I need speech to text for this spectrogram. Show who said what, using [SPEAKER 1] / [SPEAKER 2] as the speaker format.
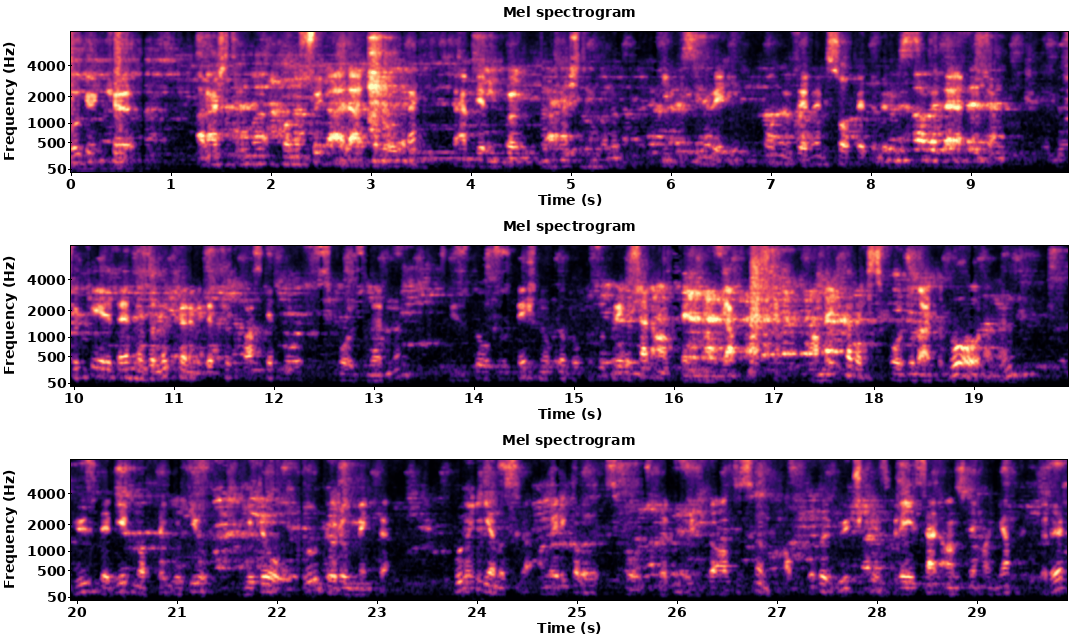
[SPEAKER 1] Bugünkü araştırma konusuyla alakalı olarak ben bir ön araştırmanın bilgisini vereyim. Onun üzerine bir sohbet edelim sizinle. Türkiye'de hazırlık döneminde Türk basketbol sporcularının %35.9'u bireysel antrenman yapmazken Amerika'daki sporcularda bu oranın %1.7 olduğu görülmekte. Bunun yanı sıra Amerikalı sporcuların %6'sının haftada 3 kez bireysel antrenman yaptıkları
